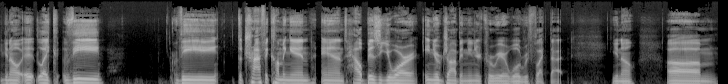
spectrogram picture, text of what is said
You know, it like the the the traffic coming in and how busy you are in your job and in your career will reflect that. You know, um,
